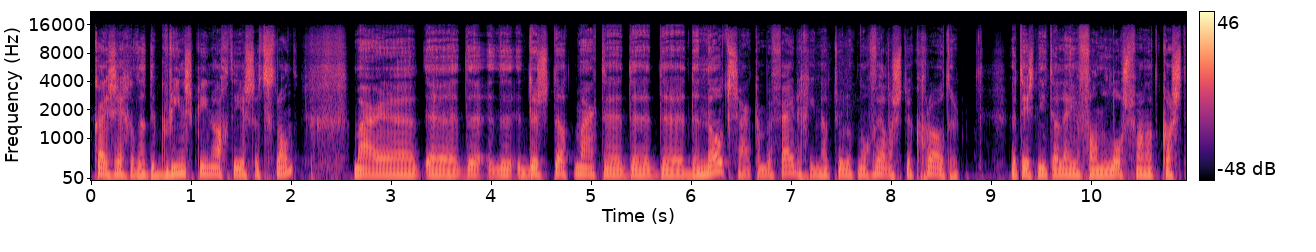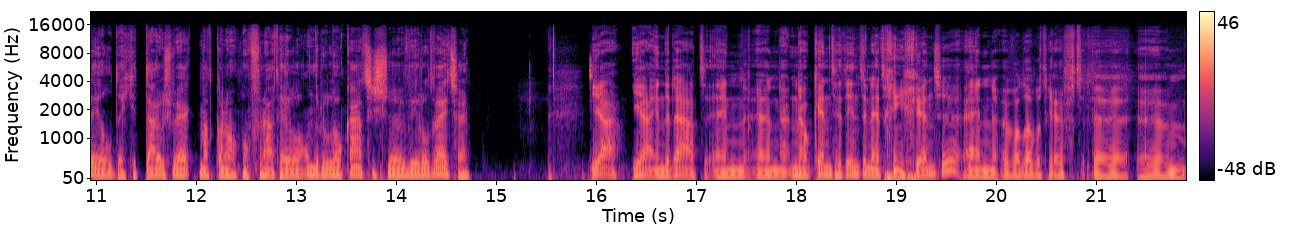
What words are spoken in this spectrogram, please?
kan je zeggen dat de greenscreen achter is het strand. Maar uh, de, de, dus dat maakt de, de, de, de noodzaak aan beveiliging natuurlijk nog wel een stuk groter. Het is niet alleen van los van het kasteel dat je thuis werkt, maar het kan ook nog vanuit hele andere locaties wereldwijd zijn. Ja, ja, inderdaad. En uh, nou, nou, kent het internet geen grenzen. En uh, wat dat betreft, uh, um,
